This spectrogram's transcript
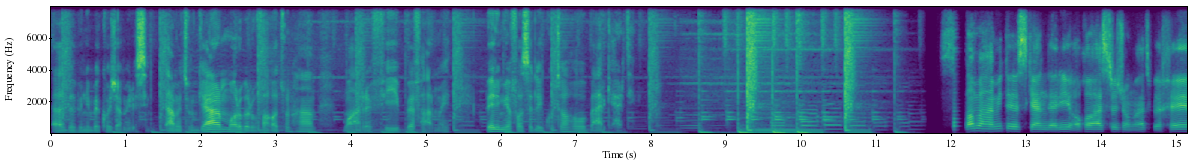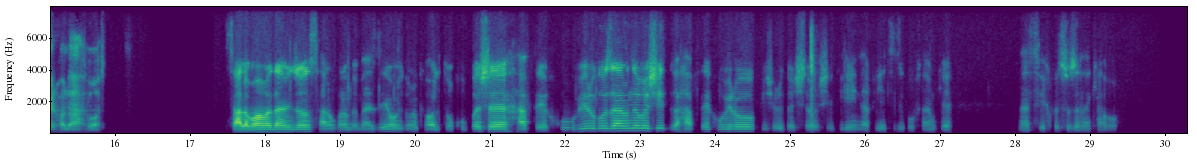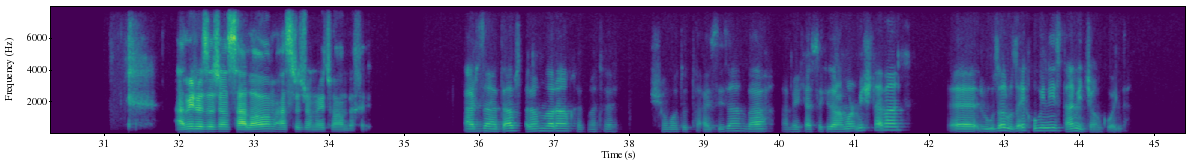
ببینیم به کجا می‌رسیم. دمتون گرم. ما رو به رفقاتون هم معرفی بفرمایید. بریم یه فاصله کوتاه و برگردیم. سلام به حمید اسکندری. آقا عصر جمعت بخیر. حالا احوال؟ سلام محمد امین جان. سلام کنم به مزی امیدوارم که حالتون خوب باشه. هفته خوبی رو گذرونده باشید و هفته خوبی رو پیش رو داشته باشید. دیگه این دفعه یه چیزی گفتم که نسیخ به سوزن کباب. امیر رضا جان سلام. عصر جمعه تو هم بخیر. عرض ادب سلام دارم خدمت شما دوتا عزیزم و همه کسی که دارن ما رو میشنون. روزا روزای خوبی نیست همین جان کلا.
